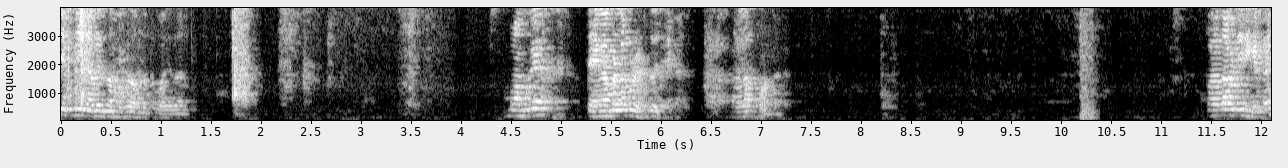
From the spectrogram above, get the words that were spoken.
ചെമ്മീൻ അവർ നമുക്ക് തന്നിട്ട് പോയതാണ്. നമുക്ക് തേങ്ങാവെള്ളം കൂടെ എടുത്ത് വെച്ചേക്കാം. വെള്ളപ്പുണ്ട് അപ്പോൾ അതവിടെ ഇരിക്കട്ടെ.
